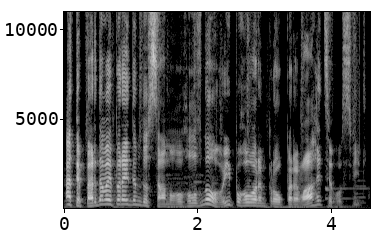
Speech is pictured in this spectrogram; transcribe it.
А тепер давай перейдемо до самого головного і поговоримо про переваги цього світла.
